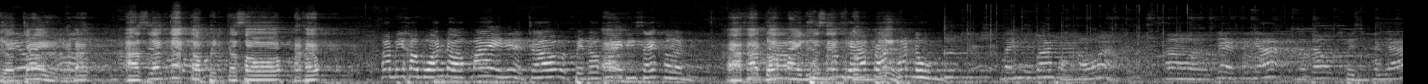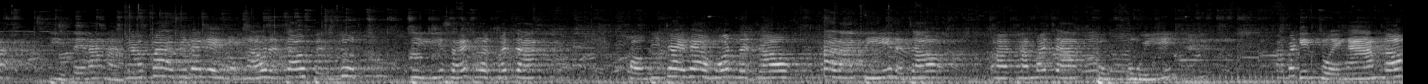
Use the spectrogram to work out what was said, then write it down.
เหลือใจนะครับ อาเซียนก็เป็นกระสอบนะครับถ้ามีขบวนดอกไม้เนี่ยเจ้าเป็นดอกไม้ดีไซเคิลอ่าครับดอกไม้รีไซเคิลน้ำยาปลั๊กพนุ่มในหมู่บ้านของเขาอะเอ่อแยกขยะเนี่ยเจ้าเป็นขยะสีเซราหายาป้าพี่ได้เองของเขาเนี่ยเจ้าเป็นจุดสีรีไซเคิลมาจากของที่ใจแววมดเนี่ยเจ้าป้าราตรีเนี่ยเจ้าเอ่อทำมาจากถุงปุ๋ยทำให้กินสวยงามเนาะ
